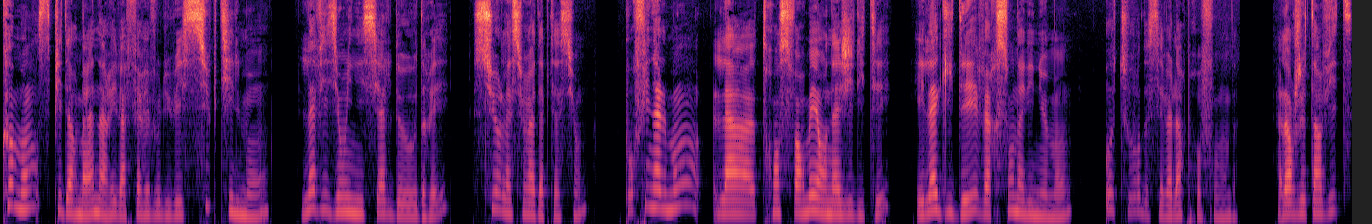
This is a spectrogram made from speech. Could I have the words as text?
comment Spider-Man arrive à faire évoluer subtilement la vision initiale de Audrey sur la suradaptation pour finalement la transformer en agilité et la guider vers son alignement autour de ses valeurs profondes. Alors je t'invite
